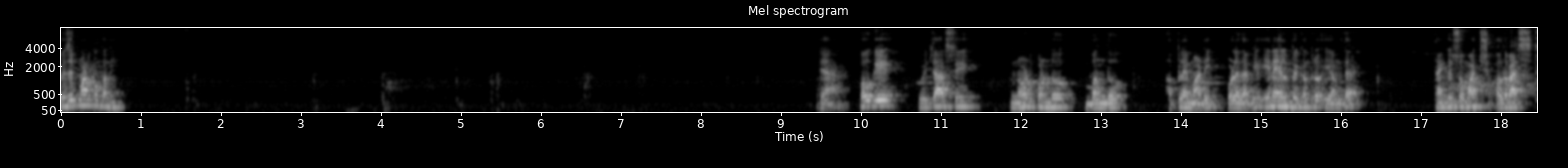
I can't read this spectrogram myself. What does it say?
ವಿಸಿಟ್ ಮಾಡ್ಕೊಂಡ್ ಬನ್ನಿ. ಯಾ ಹೋಗಿ ವಿಚಾರಿಸಿ, ನೋಡಿಕೊಂಡು ಬಂದು ಅಪ್ಲೈ ಮಾಡಿ ಒಳ್ಳೆಯದಾಗಲಿ ಏನೇ ಹೆಲ್ಪ್ ಬೇಕಂದ್ರೂ ಈ am there thank you so much all the best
